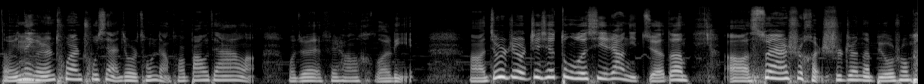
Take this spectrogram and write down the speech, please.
等于那个嗯人突然出现，就是从两头包夹了，我觉得也非常的合理。啊，就是这这些动作戏让你觉得，呃，虽然是很失真的，比如说马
